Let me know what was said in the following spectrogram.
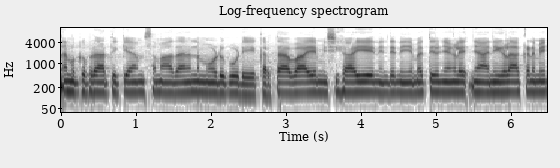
നമുക്ക് പ്രാർത്ഥിക്കാം. സമാധാനം നമ്മോടുകൂടി കർത്താവായ മിശിഹായെ നിന്റെ നിയമത്തിൽ ഞങ്ങളെ ജ്ഞാനികളാക്കണമേ.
